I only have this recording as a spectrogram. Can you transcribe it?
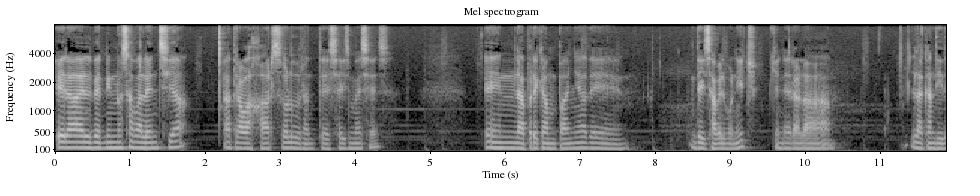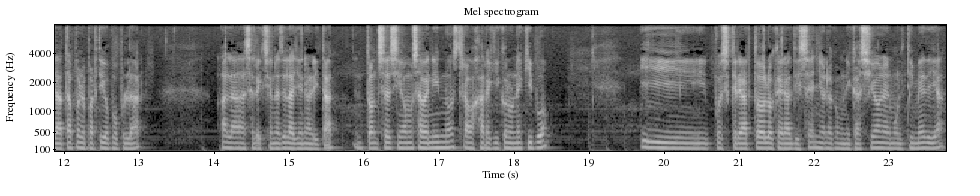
era el venirnos a Valencia a trabajar solo durante seis meses en la pre-campaña de, de, Isabel Bonich, quien era la, la candidata por el Partido Popular a las elecciones de la Generalitat. Entonces íbamos a venirnos, trabajar aquí con un equipo y pues crear todo lo que era el diseño, la comunicación, el multimedia.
